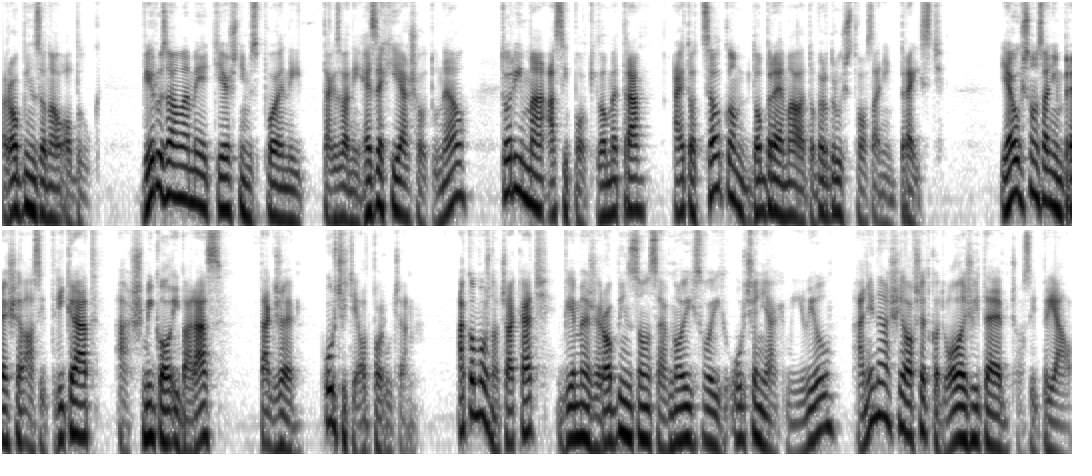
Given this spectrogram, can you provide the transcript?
Robinsonov oblúk. V Jeruzaleme je tiež ním spojený tzv. Hezechiašov tunel, ktorý má asi pol kilometra a je to celkom dobré malé dobrodružstvo sa ním prejsť. Ja už som sa ním prešiel asi trikrát a šmikol iba raz, takže určite odporúčam. Ako možno čakať, vieme, že Robinson sa v mnohých svojich určeniach mýlil a nenášiel všetko dôležité, čo si prial.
